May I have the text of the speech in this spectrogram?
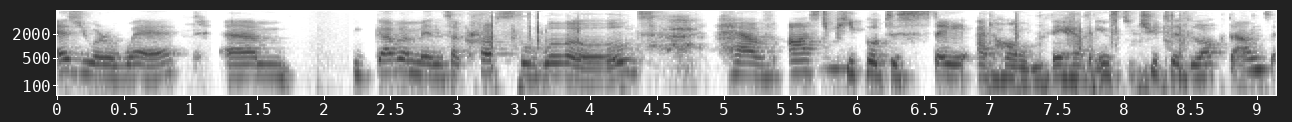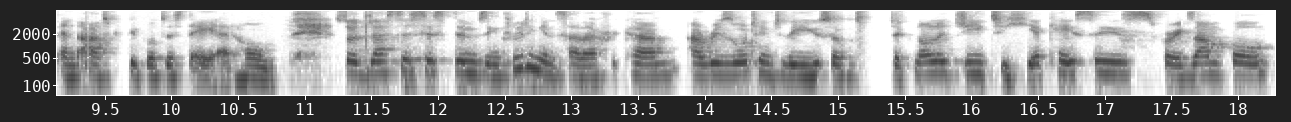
as you are aware, um, governments across the world have asked people to stay at home. They have instituted lockdowns and asked people to stay at home. So, justice systems, including in South Africa, are resorting to the use of technology to hear cases, for example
